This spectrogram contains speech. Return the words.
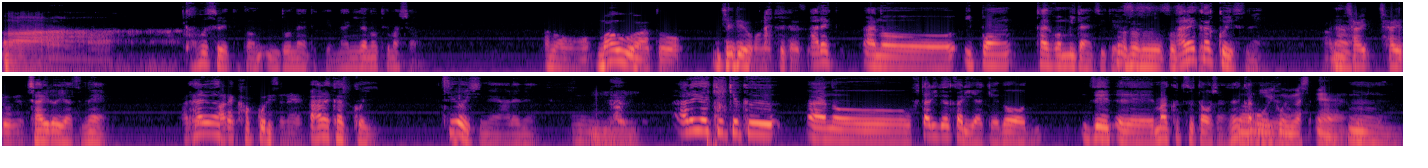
あカブスレってどん、どんなんやったっけ？何が乗ってました？あの、マウアーとジェリオが乗ってたやつ。あれ、あのー一本、大本みたいについてるそうそうそうそうあれかっこいいですね。うんあの茶い茶色いやつ。茶色いやつね。あれ、あれはあれかっこいいですね。あれかっこいい。強いしね、あれね。う。んん。あれが結局、あのー二人がかりやけど、ぜ、えー、マーク2倒したんですね、追い込みました。ええ。うん。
